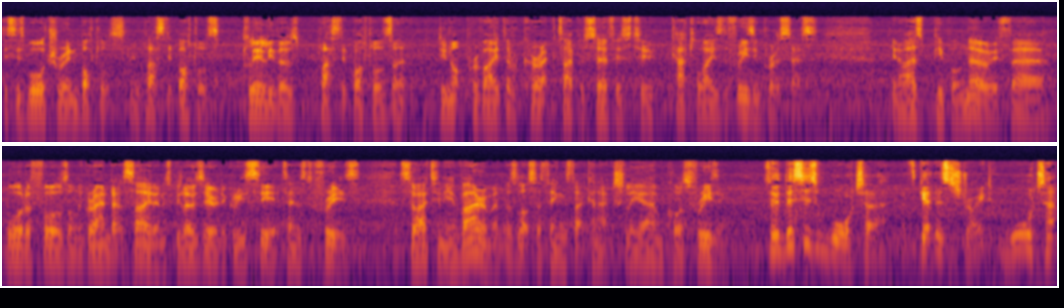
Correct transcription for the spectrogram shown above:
This is water in bottles, in plastic bottles. Clearly, those plastic bottles uh, do not provide the correct type of surface to catalyze the freezing process. You know, as people know, if uh, water falls on the ground outside and it's below zero degrees C, it tends to freeze. So, out in the environment, there's lots of things that can actually um, cause freezing. So this is water. Let's get this straight. Water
